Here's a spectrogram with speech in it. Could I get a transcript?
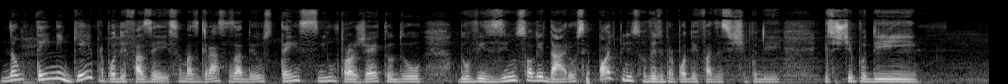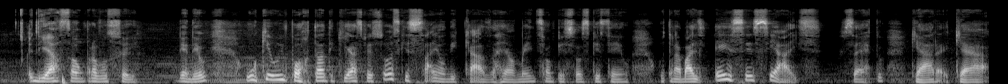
não tem ninguém para poder fazer isso, mas graças a Deus tem sim um projeto do, do vizinho solidário. Você pode pedir seu vizinho para poder fazer esse tipo de esse tipo de, de ação para você. Entendeu? O que é o importante é que as pessoas que saiam de casa realmente são pessoas que tenham os trabalhos essenciais, certo? Que a, que a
